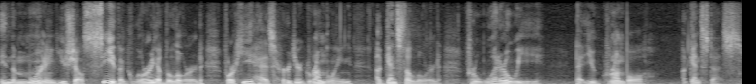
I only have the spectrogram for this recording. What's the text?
in the morning you shall see the glory of the Lord, for he has heard your grumbling against the Lord. For what are we that you grumble against us?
